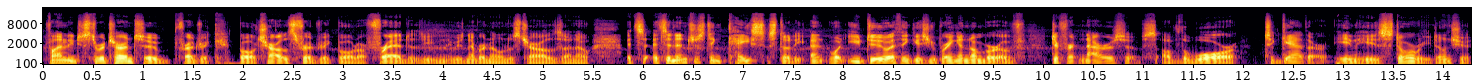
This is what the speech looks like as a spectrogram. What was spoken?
Finally, just to return to Frederick Ball, Charles Frederick Ball, or Fred, he was never known as Charles, I know. It's, it's an interesting case study. And what you do, I think, is you bring a number of different narratives of the war together in his story, don't you?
